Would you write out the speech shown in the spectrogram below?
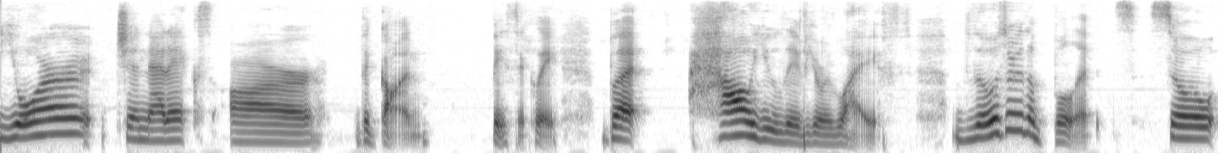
your genetics are the gun, basically, but how you live your life those are the bullets. So,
